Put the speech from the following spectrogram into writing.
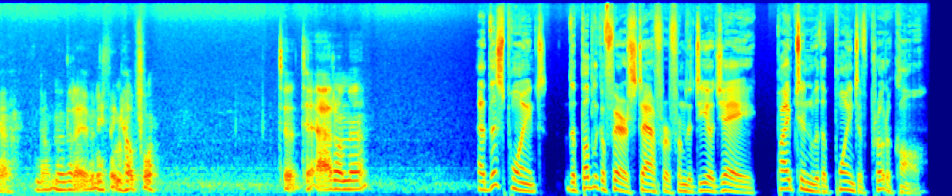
Yeah, I don't know that I have anything helpful to, to add on that? At this point, the public affairs staffer from the DOJ piped in with a point of protocol.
